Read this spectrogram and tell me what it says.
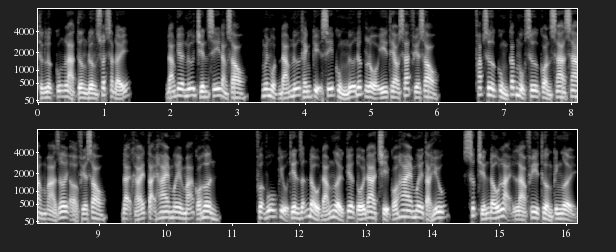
thực lực cũng là tương đương xuất sắc đấy. Đám kia nữ chiến sĩ đằng sau, nguyên một đám nữ thánh kỵ sĩ cùng nữ đức lộ y theo sát phía sau. Pháp sư cùng các mục sư còn xa xa mà rơi ở phía sau, đại khái tại 20 mã có hơn. Phượng Vũ Cửu Thiên dẫn đầu đám người kia tối đa chỉ có 20 tả hữu, sức chiến đấu lại là phi thường kinh người,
